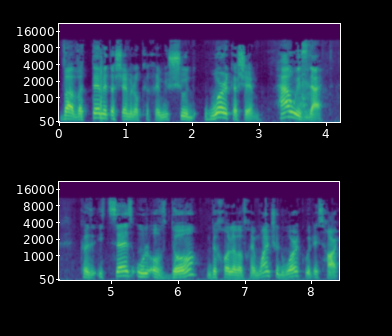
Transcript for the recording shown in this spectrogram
you should work Hashem. How is that? Because it says ul ovdo bechol levavchem. One should work with his heart.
